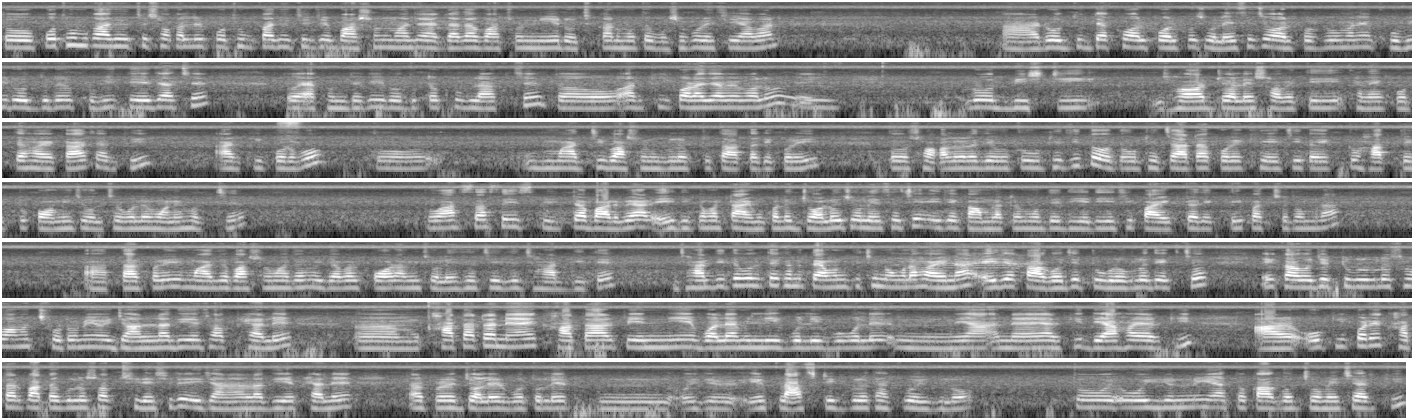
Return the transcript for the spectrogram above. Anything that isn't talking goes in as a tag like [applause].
তো প্রথম কাজ হচ্ছে, সকালের প্রথম কাজ হচ্ছে যে বাসন মাজা, এক গাদা বাসন নিয়ে রোজকার মতো বসে পড়েছি আবার। আর রোদ্দুর দেখো অল্প অল্প চলে এসেছে, অল্প অল্প মানে খুবই রোদ্দুরের খুবই তেজ আছে। তো এখন থেকেই রোদ্দুরটা খুব লাগছে। তো আর কি করা যাবে বলো? এই রোদ, বৃষ্টি ঝড় জলে সবেতেই এখানে করতে হয় কাজ আর কি আর কি করব? তো মাজছি বাসনগুলো একটু তাড়াতাড়ি করেই, তো সকালবেলা যেহেতু উঠেছি তো তো উঠে চাটা করে খেয়েছি, তাই একটু হাতটা একটু কমই চলছে বলে মনে হচ্ছে। তো আস্তে আস্তে স্পিডটা বাড়বে, আর এইদিকে আমার টাইম কলের জলও চলে এসেছে, এই যে গামলাটার মধ্যে দিয়ে দিয়েছি পাইপটা দেখতেই পাচ্ছ তোমরা। আর তারপরে মাজা বাসন মাজা হয়ে যাওয়ার পর আমি চলে এসেছি এই যে ঝাড় দিতে। ঝাড় দিতে বলতে এখানে তেমন কিছু নোংরা হয় না। এই যে কাগজের টুকরোগুলো দেখছ, এই কাগজের টুকরোগুলো সব আমার ছোটো মেয়ে ওই জানলা দিয়ে সব ফেলে। খাতাটা নেয়, খাতা আর পেন নিয়ে বলে আমি লিখব লিখব বলে নেয়া, নেয় আর কি, দেয়া হয় আর কি। আর ও কি করে, খাতার পাতাগুলো সব ছিঁড়ে ছিঁড়ে এই জানালা দিয়ে ফেলে। তারপরে জলের বোতলের ওই যে এর প্লাস্টিকগুলো থাকে ওইগুলো। তো ওই জন্যই এত কাগজ জমেছে আর কি।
